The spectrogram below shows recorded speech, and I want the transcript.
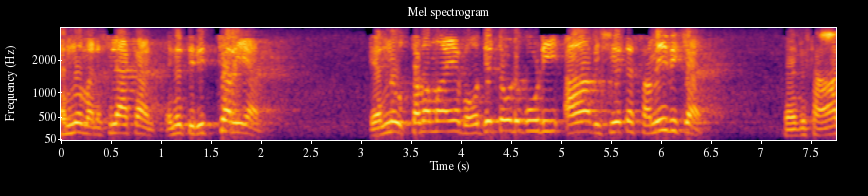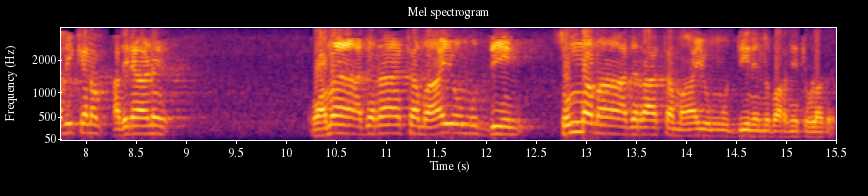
എന്ന് മനസ്സിലാക്കാൻ എന്ന് തിരിച്ചറിയാൻ എന്ന് ഉത്തമമായ ബോധ്യത്തോടുകൂടി ആ വിഷയത്തെ സമീപിക്കാൻ നിങ്ങൾക്ക് സാധിക്കണം. അതിനാണ് ഒമ അതിറാക്ക മായോമുദ്ദീൻ സുമ്മമാ മായുമുദ്ദീൻ എന്ന് പറഞ്ഞിട്ടുള്ളത്.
